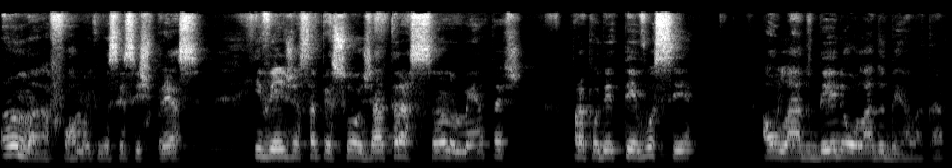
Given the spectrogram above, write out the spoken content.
ama a forma que você se expressa. E vejo essa pessoa já traçando metas para poder ter você ao lado dele ou ao lado dela, tá?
